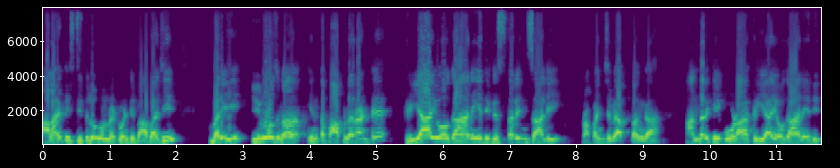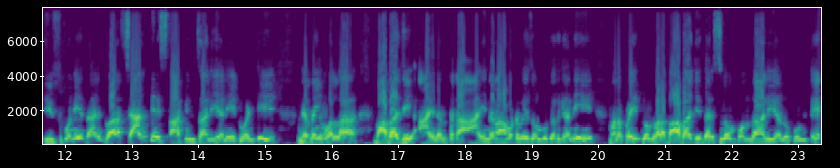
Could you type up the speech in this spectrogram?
అలాంటి స్థితిలో ఉన్నటువంటి బాబాజీ మరి ఈ రోజున ఇంత పాపులర్ అంటే క్రియాయోగ అనేది విస్తరించాలి ప్రపంచవ్యాప్తంగా. అందరికీ కూడా క్రియాయోగ అనేది తీసుకొని దాని ద్వారా శాంతిని స్థాపించాలి అనేటువంటి నిర్ణయం వల్ల బాబాజీ ఆయనంతటా ఆయన రావటమే జరుగుతుంది కానీ మన ప్రయత్నం ద్వారా బాబాజీ దర్శనం పొందాలి అనుకుంటే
